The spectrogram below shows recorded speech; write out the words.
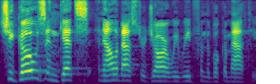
She goes and gets an alabaster jar, we read from the book of Matthew,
